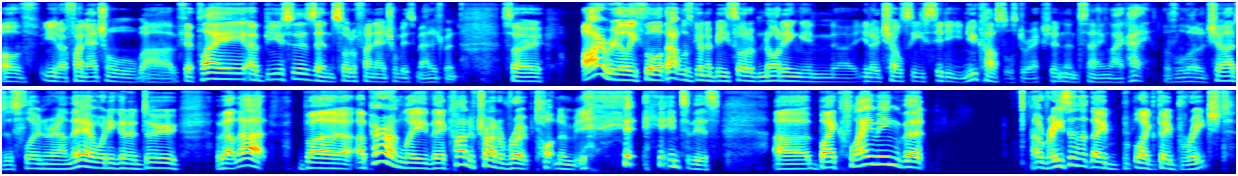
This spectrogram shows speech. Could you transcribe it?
of you know financial uh, fair play abuses and sort of financial mismanagement. So I really thought that was going to be sort of nodding in, uh, you know, Chelsea City, Newcastle's direction and saying, like, hey, there's a lot of charges floating around there. What are you going to do about that? But apparently, they're kind of trying to rope Tottenham into this uh, by claiming that a reason that they like they breached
